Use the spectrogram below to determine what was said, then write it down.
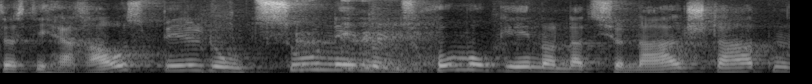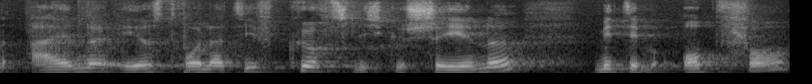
dass die Herausbildung zunehmend homogener Nationalstaaten eine erst relativ kürzlich geschehene, mit dem Opfer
